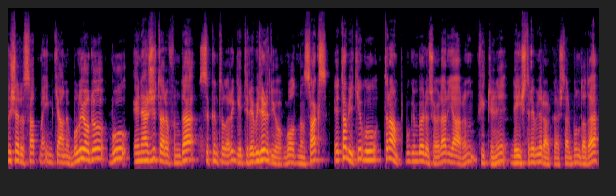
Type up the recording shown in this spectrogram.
dışarı satma imkanı buluyordu. Bu enerji tarafında sıkıntıları getirebilir diyor Goldman Sachs. E tabii ki bu Trump bugün böyle söyler yarın fikrini değiştirebilir arkadaşlar. Bunda da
